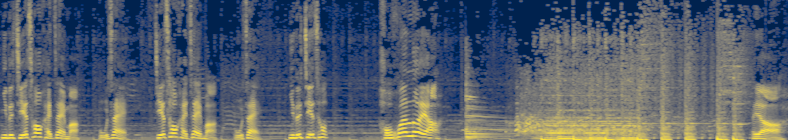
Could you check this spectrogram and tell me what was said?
你的节操还在吗？不在。节操还在吗？不在。你的节操，好欢乐呀！哎呀，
